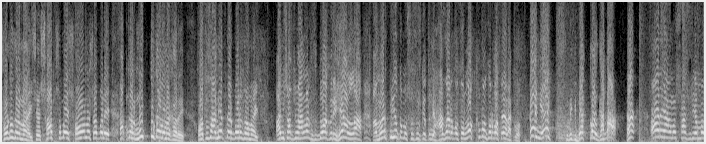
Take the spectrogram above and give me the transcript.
ছোট জামাই সে সব সময় স্মরণ সপনে আপনার মৃত্যু কামনা করে। অথচ আমি আপনার বড় জামাই। আমি সবসময় আল্লাহর কাছে দোয়া করি হে আল্লাহ আমার প্রিয়তম শ্বশুরকে তুমি হাজার বছর লক্ষ বছর বাঁচায় রাখো। এই এই, তুমি কি ব্যাককল গাদা হ্যাঁ? আরে আমার শাশুড়ি আম্মা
